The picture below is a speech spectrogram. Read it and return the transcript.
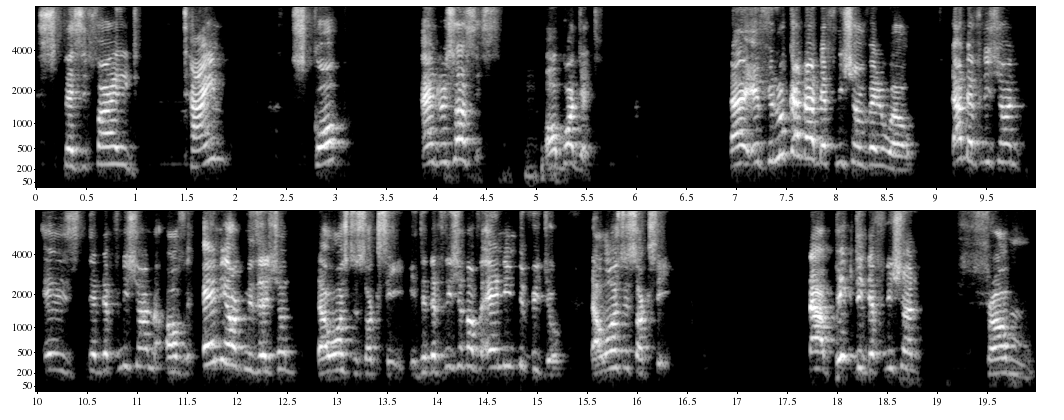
specified time, scope, and resources or budget. Now, if you look at that definition very well, that definition is the definition of any organization that wants to succeed. It's the definition of any individual that wants to succeed. Now, pick the definition from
